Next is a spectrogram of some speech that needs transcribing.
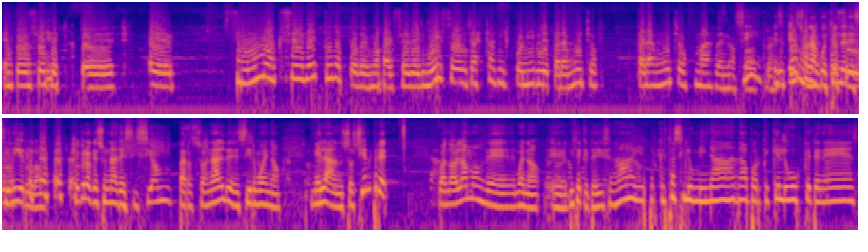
Entonces, este, eh, si uno accede, todos podemos acceder y eso ya está disponible para muchos para muchos más de nosotros. Sí, es, una cuestión de decidirlo. Yo creo que es una decisión personal de decir, bueno, me lanzo. Siempre cuando hablamos de, bueno, eh, viste que te dicen, ay, ¿por qué estás iluminada? ¿Por qué qué luz que tenés?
